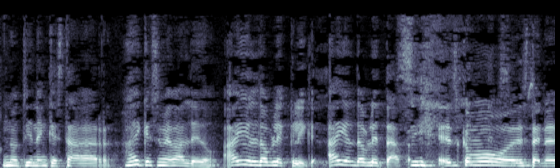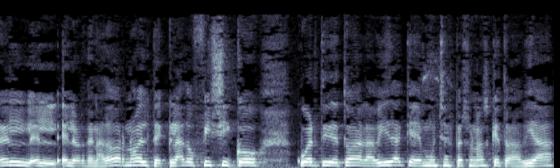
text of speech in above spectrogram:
No tienen que estar, ay, que se me va el dedo, ay, el doble clic, ay, el doble tap. Es como es tener el, el- el ordenador, ¿no? El teclado físico QWERTY de toda la vida que hay muchas personas que todavía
